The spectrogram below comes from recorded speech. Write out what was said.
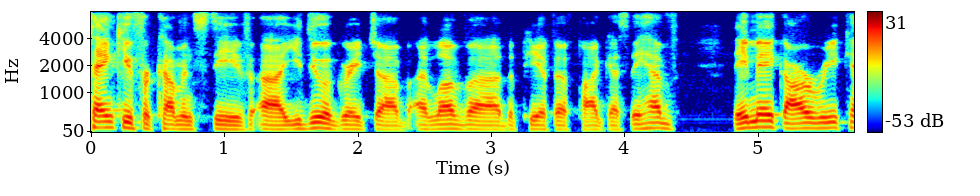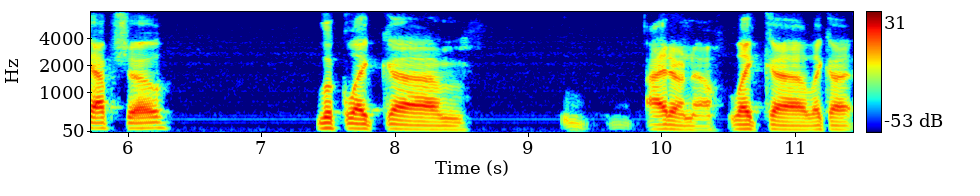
thank you for coming, Steve. Uh, you do a great job. I love uh, the PFF podcast. They have they make our recap show look like um, I don't know, like uh, like a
